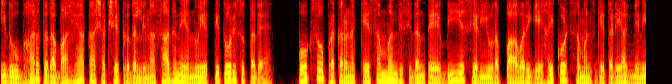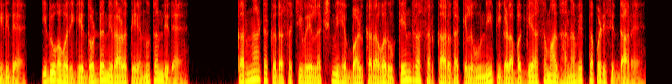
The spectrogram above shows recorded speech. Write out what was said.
ಇದು ಭಾರತದ ಬಾಹ್ಯಾಕಾಶ ಕ್ಷೇತ್ರದಲ್ಲಿನ ಸಾಧನೆಯನ್ನು ಎತ್ತಿ ತೋರಿಸುತ್ತದೆ. ಪೋಕ್ಸೋ ಪ್ರಕರಣಕ್ಕೆ ಸಂಬಂಧಿಸಿದಂತೆ ಬಿಎಸ್ ಯಡಿಯೂರಪ್ಪ ಅವರಿಗೆ ಹೈಕೋರ್ಟ್ ಸಮನ್ಸ್ಗೆ ತಡೆಯಾಜ್ಞೆ ನೀಡಿದೆ. ಇದು ಅವರಿಗೆ ದೊಡ್ಡ ನಿರಾಳತೆಯನ್ನು ತಂದಿದೆ. ಕರ್ನಾಟಕದ ಸಚಿವೆ ಲಕ್ಷ್ಮಿ ಹೆಬ್ಬಾಳ್ಕರ್ ಅವರು ಕೇಂದ್ರ ಸರ್ಕಾರದ ಕೆಲವು ನೀತಿಗಳ ಬಗ್ಗೆ ಅಸಮಾಧಾನ ವ್ಯಕ್ತಪಡಿಸಿದ್ದಾರೆ.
